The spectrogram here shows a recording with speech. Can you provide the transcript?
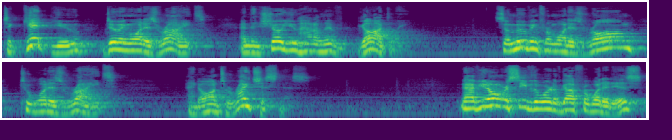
to get you doing what is right, and then show you how to live godly. So moving from what is wrong to what is right and on to righteousness. Now, if you don't receive the Word of God for what it is,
